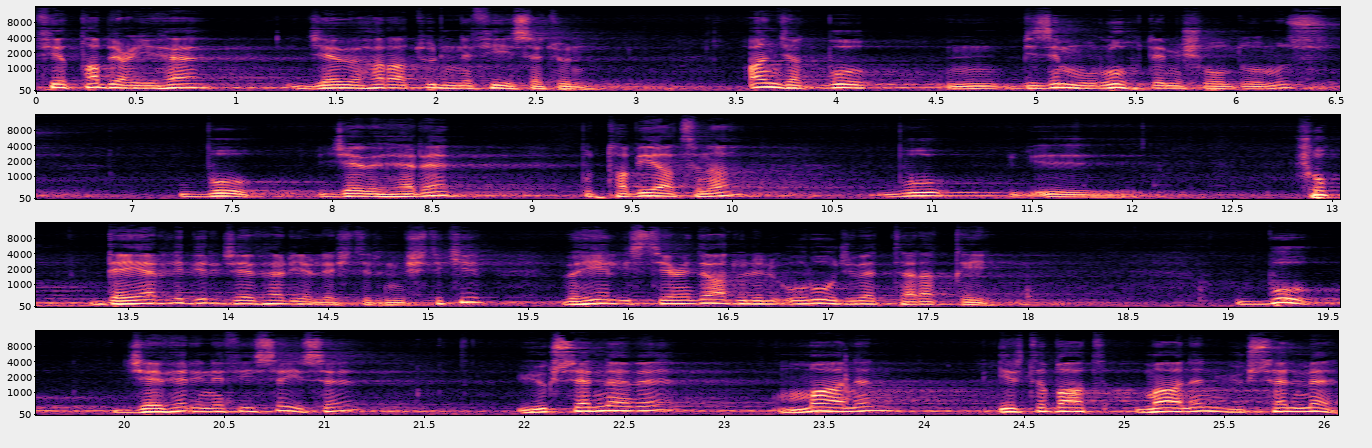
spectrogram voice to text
فِي طَبِعِهَا cevheratun nefisetun. Ancak bu bizim ruh demiş olduğumuz bu cevhere, bu tabiatına bu e, çok değerli bir cevher yerleştirilmişti ki ve hiyel isti'dadu lil uruc ve terakki. Bu cevheri nefise ise yükselme ve manen irtibat, manen yükselme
